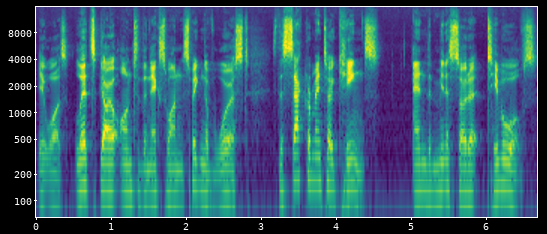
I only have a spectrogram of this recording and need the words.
it was. Let's go on to the next one. Speaking of worst, it's the Sacramento Kings and the Minnesota Timberwolves.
